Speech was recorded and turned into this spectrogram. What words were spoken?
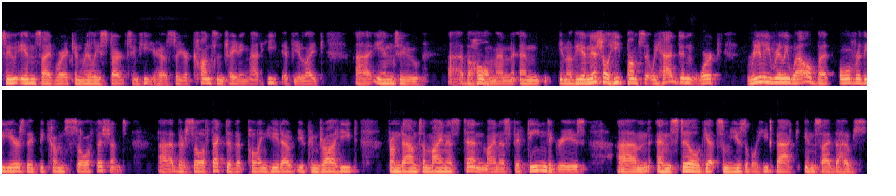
to inside where it can really start to heat your house. So you're concentrating that heat, if you like, uh, into uh, the home. And and you know the initial heat pumps that we had didn't work really really well, but over the years they've become so efficient. Uh, they're so effective at pulling heat out. You can draw heat from down to minus 10, minus 15 degrees, um, and still get some usable heat back inside the house.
